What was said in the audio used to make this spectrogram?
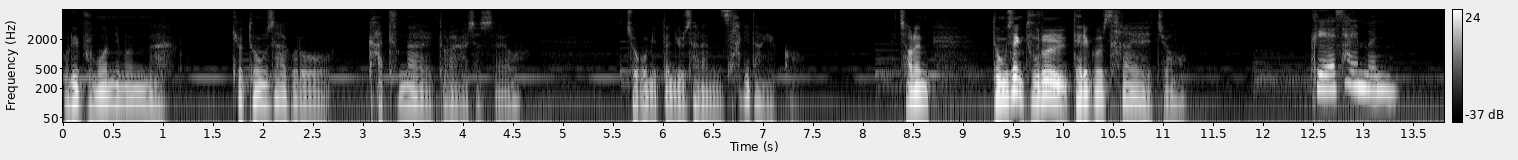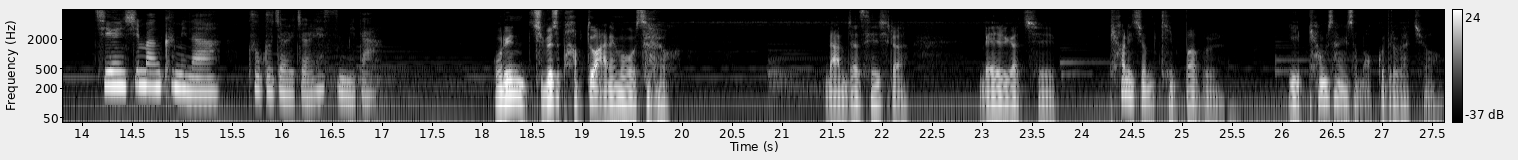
우리 부모님은 교통사고로 같은 날 돌아가셨어요. 조금 있던 유산은 사기당했고, 저는 동생 둘을 데리고 살아야 했죠. 그의 삶은 지은 씨만큼이나 구구절절했습니다. 우린 집에서 밥도 안 해 먹었어요. 남자 셋이라 매일같이 편의점 김밥을 이 평상에서 먹고 들어갔죠.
